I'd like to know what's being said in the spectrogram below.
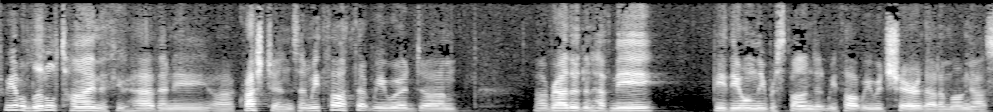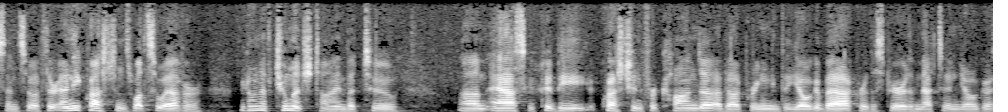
So we have a little time if you have any uh, questions, and we thought that we would, um, uh, rather than have me be the only respondent, we thought we would share that among us. And so if there are any questions whatsoever, we don't have too much time, but to um, ask, it could be a question for Khanda about bringing the yoga back or the spirit of metta in yoga,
